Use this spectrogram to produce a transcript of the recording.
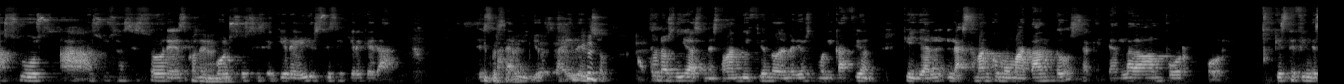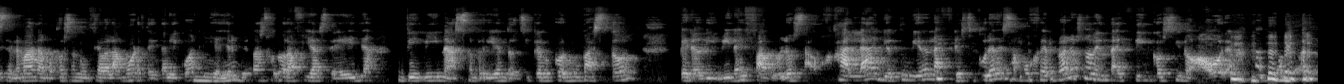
a sus, a sus asesores con el bolso, si se quiere ir, si se quiere quedar es maravillosa. Y de hecho, hace unos días me estaban diciendo de medios de comunicación que ya la estaban como matando, o sea, que ya la daban por, por que este fin de semana a lo mejor se anunciaba la muerte y tal y cual. Y ayer vi unas fotografías de ella divina, sonriendo, chica con un bastón, pero divina y fabulosa. Ojalá yo tuviera la frescura de esa mujer, no a los 95, sino ahora.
